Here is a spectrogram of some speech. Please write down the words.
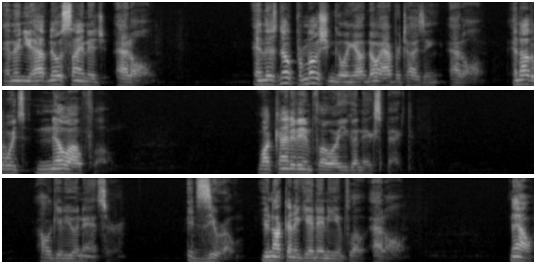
And then you have no signage at all. And there's no promotion going out, no advertising at all. In other words, no outflow. What kind of inflow are you going to expect? I'll give you an answer. It's zero. You're not going to get any inflow at all. Now,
